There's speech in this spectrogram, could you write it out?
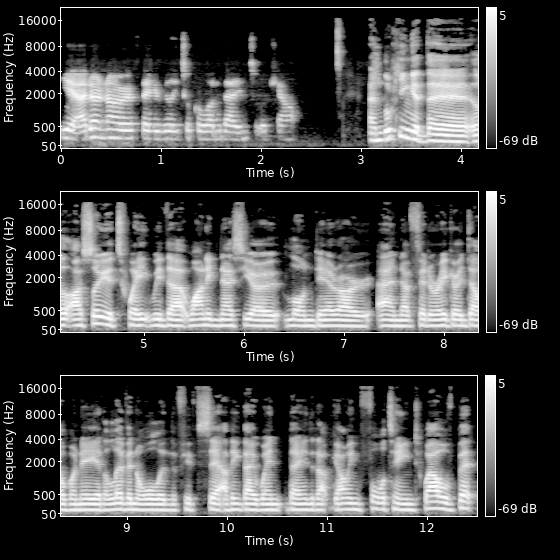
yeah, I don't know if they really took a lot of that into account. And looking at the, I saw your tweet with uh, Juan Ignacio Londero and uh, Federico Delbonis at 11 all in the fifth set. I think they went, they ended up going 14-12. But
